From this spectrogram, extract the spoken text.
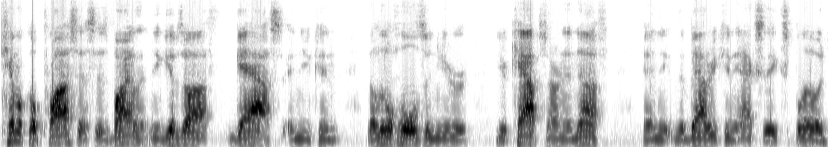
chemical process is violent and it gives off gas, and you can the little holes in your your caps aren't enough, and the battery can actually explode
